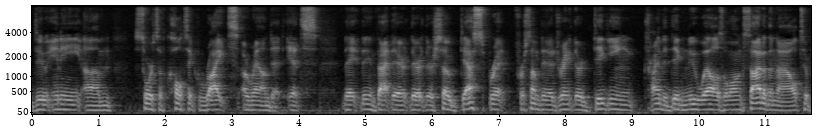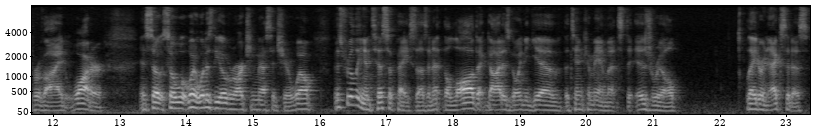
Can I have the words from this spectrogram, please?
do any um, sorts of cultic rites around it. It's they, they in fact they're they're they're so desperate for something to drink. They're digging, trying to dig new wells alongside of the Nile to provide water. And so so what what is the overarching message here? Well this really anticipates, doesn't it, the law that God is going to give, the Ten Commandments, to Israel later in Exodus.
